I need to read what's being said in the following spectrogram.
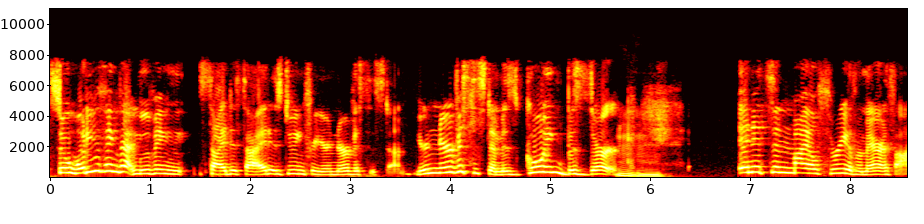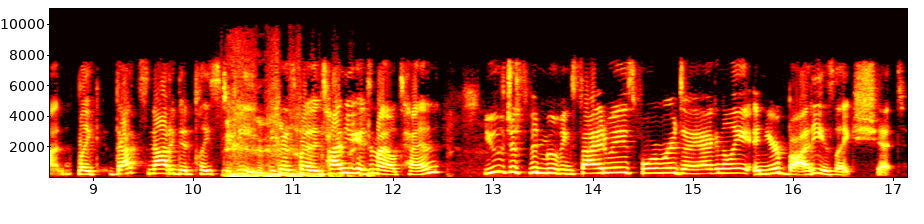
So, what do you think that moving side to side is doing for your nervous system? Your nervous system is going berserk. Mm-hmm. And it's in mile three of a marathon. Like, that's not a good place to be because by the time you get to mile 10, you've just been moving sideways, forward, diagonally, and your body is like, shit.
